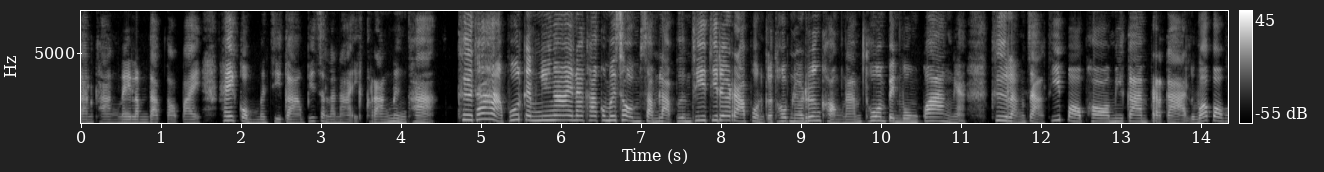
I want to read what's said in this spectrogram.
การคลังในลำดับต่อไป ให้กรมบัญชีกลางพิจารณาอีกครั้งหนึ่งค่ะ คือถ้าหากพูดกันง่ายๆนะคะคุณผู้ชมสำหรับพื้นที่ที่ได้รับผลกระทบในเรื่องของน้ำท่วมเป็นวงกว้างเนี่ยคือหลังจากที่ปอพมีการประกาศ หรือว่าปอพ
